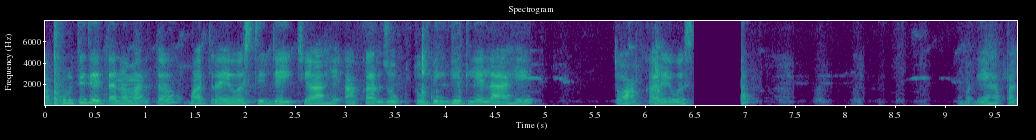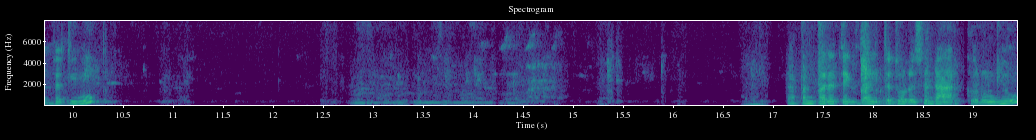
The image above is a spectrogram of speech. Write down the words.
आकृती देताना मात्र मात्र व्यवस्थित द्यायची आहे. आकार जो तो मी घेतलेला आहे तो आकार व्यवस्थित बघा ह्या पद्धतीने. आपण परत एकदा इथं थोडंसं डार्क करून घेऊ.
